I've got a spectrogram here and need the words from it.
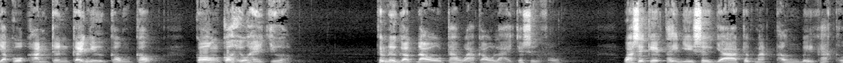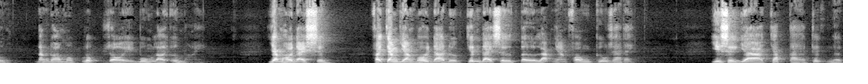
và cuộc hành trình kể như công cốc, còn có hiểu hay chưa? Thiếu nữ gật đầu trao quả cầu lại cho sư phụ. Hoa sĩ Kiệt thấy vị sư già trước mặt thần bí khác thường, đắn đo một lúc rồi buông lời ướm hỏi. Dám hỏi đại sư, phải chăng giảng bối đã được chính đại sư từ Lạc Nhạn Phong cứu ra đây? Vị sư già chắp tay ở trước ngực,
